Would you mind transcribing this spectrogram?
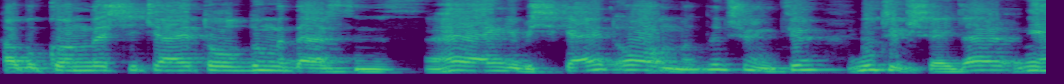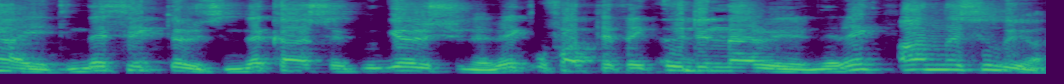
Ha bu konuda şikayet oldu mu dersiniz? Herhangi bir şikayet olmadı. Çünkü bu tip şeyler nihayetinde sektör içinde karşılıklı görüşülerek, ufak tefek ödünler verilerek anlaşılıyor.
